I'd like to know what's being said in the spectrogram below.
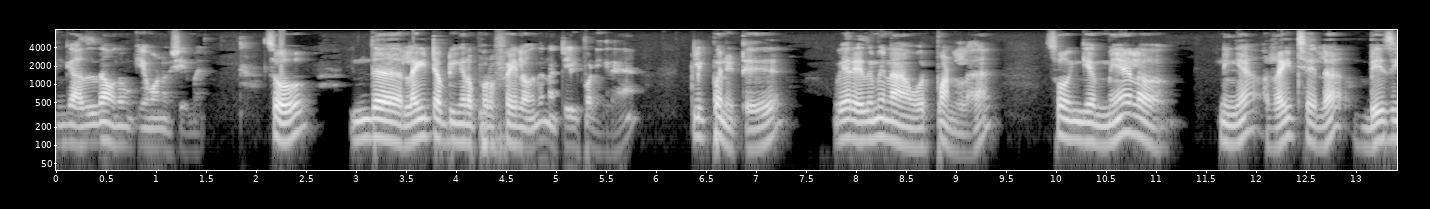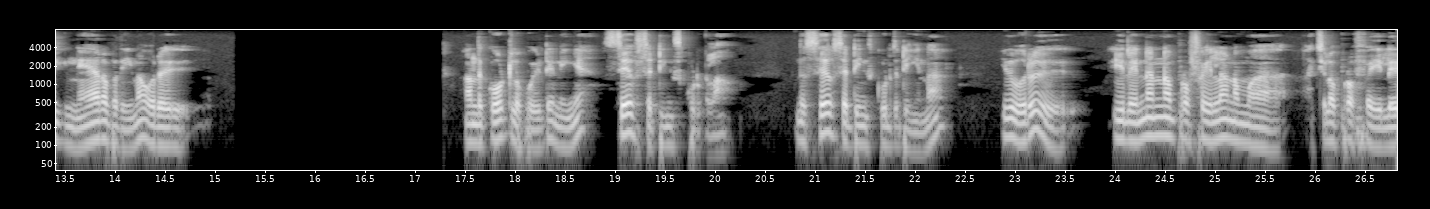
இங்கே அதுதான் வந்து முக்கியமான விஷயமே. ஸோ இந்த லைட் அப்படிங்கிற ப்ரொஃபைலை வந்து நான் கிளிக் பண்ணிக்கிறேன். கிளிக் பண்ணிவிட்டு வேறு எதுவுமே நான் ஒர்க் பண்ணல. ஸோ இங்கே மேலே நீங்கள் ரைட் சைடில் பேசிக் நேராக பார்த்தீங்கன்னா ஒரு அந்த கோட்டில் போயிட்டு நீங்கள் சேவ் செட்டிங்ஸ் கொடுக்கலாம். இந்த சேவ் செட்டிங்ஸ் கொடுத்துட்டிங்கன்னா இது ஒரு இதில் என்னென்ன ப்ரொஃபைல்லாம் நம்ம ஆக்சுவலாக ப்ரொஃபைலு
